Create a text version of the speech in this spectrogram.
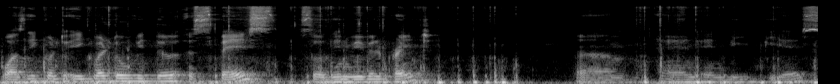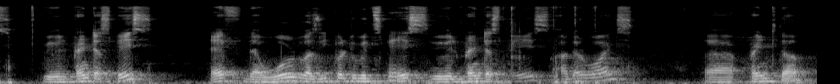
was equal to equal to with the space so then we will print um, and in bps we will print a space. If the word was equal to with space we will print a space. Otherwise uh, print the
